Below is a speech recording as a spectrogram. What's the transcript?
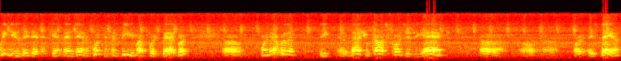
We knew they didn't intend, they intended to whip him and beat him up pretty bad, but uh, whenever the, the uh, natural consequences of the act uh, uh, or his death,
